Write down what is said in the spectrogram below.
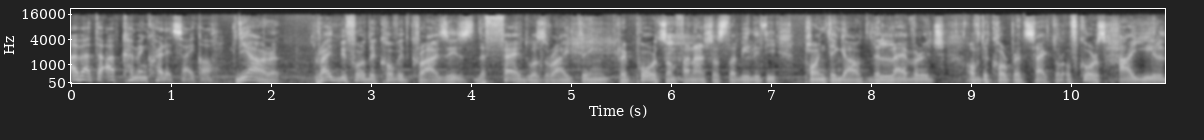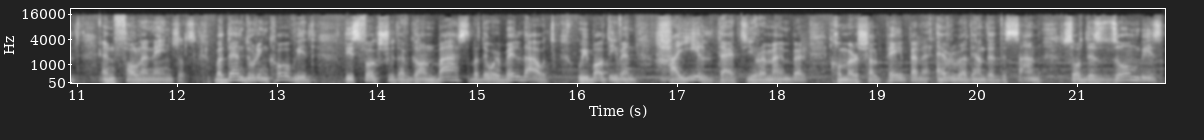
about the upcoming credit cycle? They are. Right before the COVID crisis, the Fed was writing reports on financial stability, pointing out the leverage of the corporate sector. Of course, high yield and fallen angels. But then during COVID, these folks should have gone bust, but they were bailed out. We bought even high yield debt, you remember, commercial paper, and everybody under the sun. So the zombies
